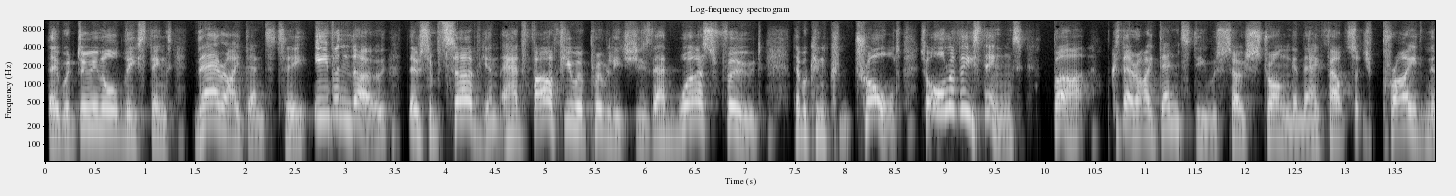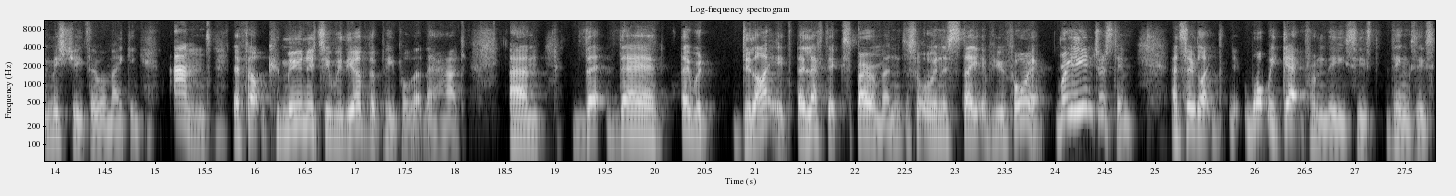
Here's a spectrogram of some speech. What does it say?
they were doing all these things. Their identity even though they were subservient they had far fewer privileges they had worse food they were con- controlled. So all of these things but because their identity was so strong and they felt such pride in the mischief they were making and they felt community with the other people that they had um, that they they were delighted. They left the experiment sort of in a state of euphoria. Really interesting. And so, like, what we get from these, these things is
